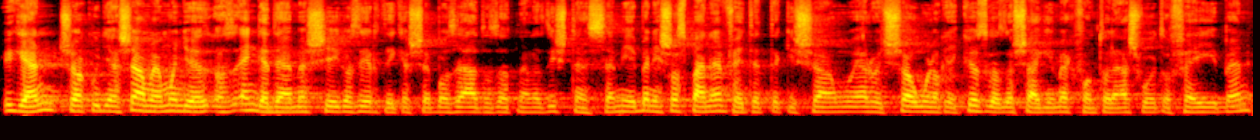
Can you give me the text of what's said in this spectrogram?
Igen, csak ugye Sámuel mondja, az engedelmesség az értékesebb az áldozatnál az Isten szemében, és azt már nem fejtette ki Sámuel, hogy Saulnak egy közgazdasági megfontolás volt a fejében,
